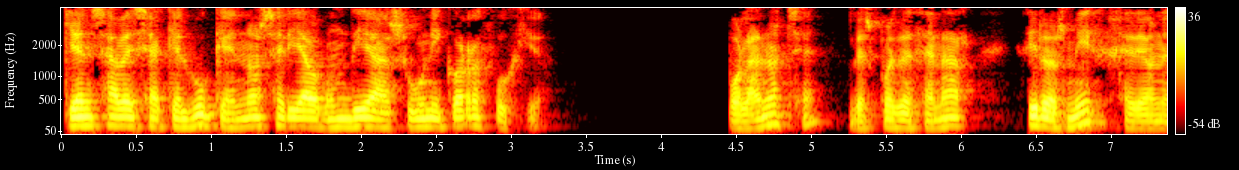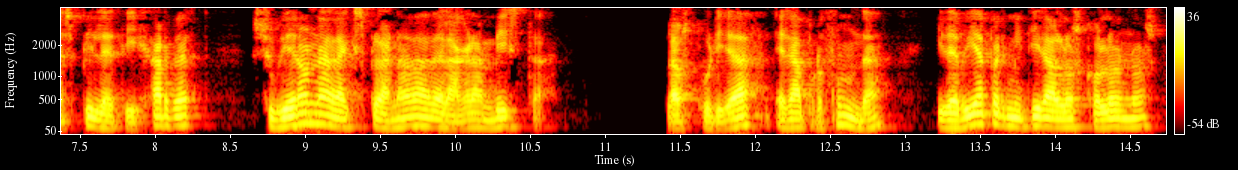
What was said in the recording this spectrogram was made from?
¿Quién sabe si aquel buque no sería algún día su único refugio? Por la noche, después de cenar, Cyrus Smith, Gedeon Spilett y Harbert subieron a la explanada de la Gran Vista. La oscuridad era profunda y debía permitir a los colonos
